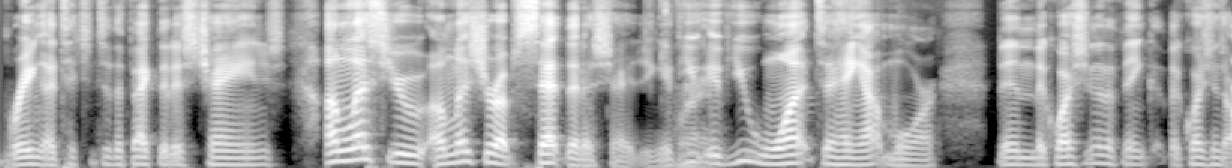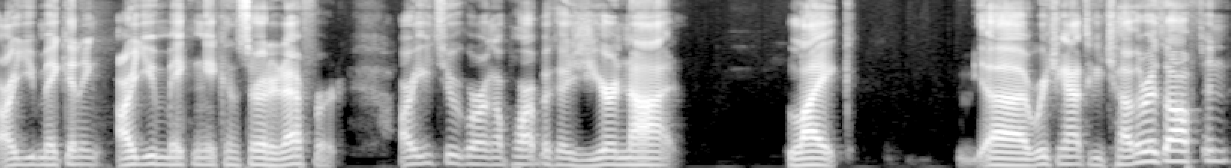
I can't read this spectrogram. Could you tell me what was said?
bring attention to the fact that it's changed, unless you unless you're upset that it's changing. If you if you want to hang out more, then the question is I think the question is are you making are you making a concerted effort? Are you two growing apart because you're not like uh reaching out to each other as often,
